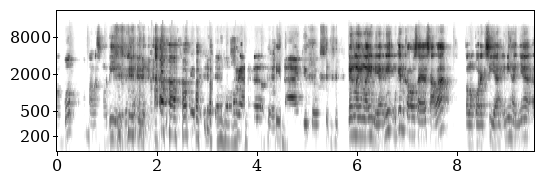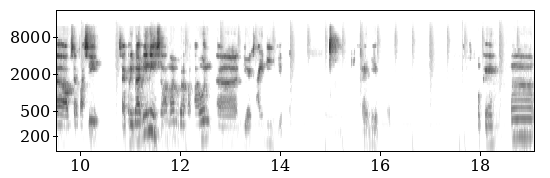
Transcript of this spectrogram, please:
Lombok malas ngoding gitu. dan yang ke desain gitu. Dan lain-lain ya. Ini mungkin kalau saya salah tolong koreksi ya. Ini hanya uh, observasi saya pribadi nih selama beberapa tahun uh, di UXID gitu. Kayak gitu. Oke. Uh,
